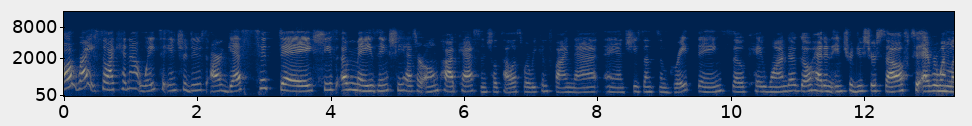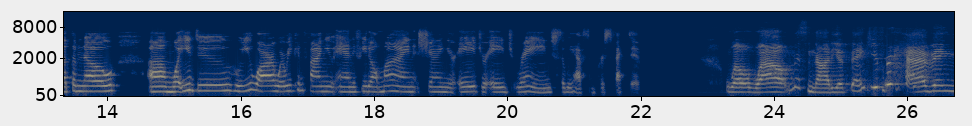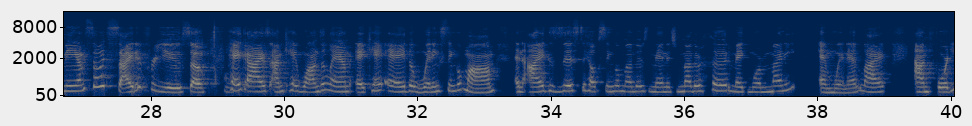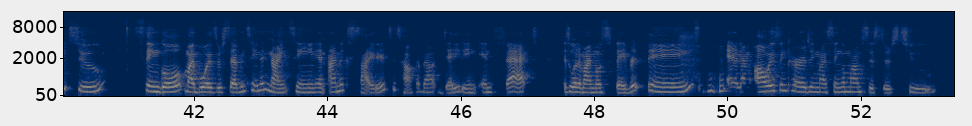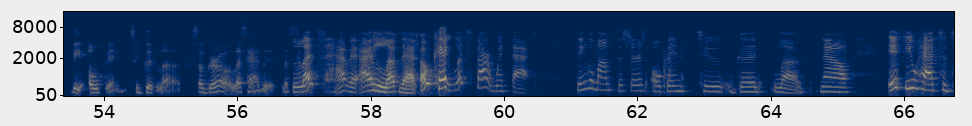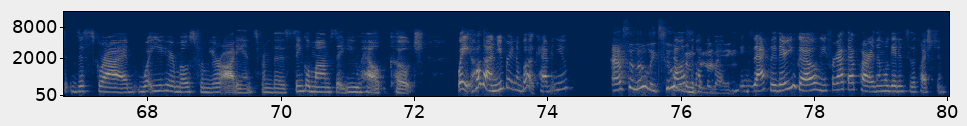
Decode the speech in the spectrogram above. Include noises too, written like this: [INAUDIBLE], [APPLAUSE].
All right, so I cannot wait to introduce our guest today. She's amazing. She has her own podcast and she'll tell us where we can find that. And she's done some great things. So, Kay Wanda, go ahead and introduce yourself to everyone. Let them know um, what you do, who you are, where we can find you, and if you don't mind, sharing your age or age range so we have some perspective. Well, wow, Miss Nadia, thank you for having me. I'm so excited for you. So, hey guys, I'm Kay Wanda Lamb, aka the winning single mom, and I exist to help single mothers manage motherhood, make more money, and win at life. I'm 42, single. My boys are 17 and 19, and I'm excited to talk about dating. In fact, is one of my most favorite things. Mm-hmm. and I'm always encouraging my single mom sisters to be open to good love. So, girl, let's have it. Let's let's have it. I love that. Okay, let's start with that. Single mom sisters open to good love. Now, if you had to t- describe what you hear most from your audience, from the single moms that you help coach, wait, hold on. You've written a book, haven't you? Absolutely, two Tell of them. The exactly. There you go. You forgot that part, and then we'll get into the question.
